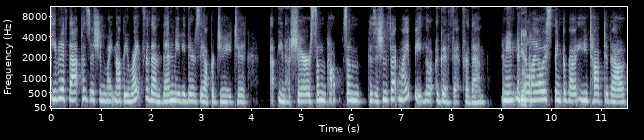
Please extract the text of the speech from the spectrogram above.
even if that position might not be right for them then maybe there's the opportunity to uh, you know share some some positions that might be a good fit for them i mean nicole yeah. i always think about you talked about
